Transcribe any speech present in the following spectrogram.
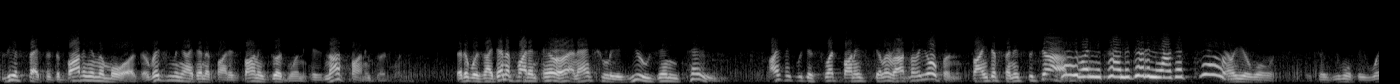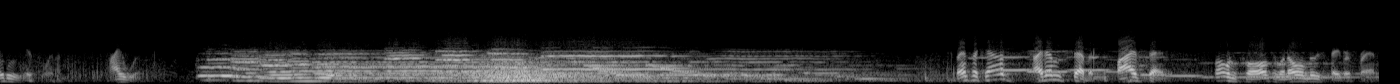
to the effect that the body in the morgue, originally identified as Bonnie Goodwin, is not Bonnie Goodwin, that it was identified in error and actually is you, Jenny Page. I think we can sweat Bonnie's killer out into the open, trying to finish the job. Hey, what are you trying to do to me? I'll get killed. No, you won't, because you won't be waiting here for them. I will. Expense account, item seven, five cents. Phone call to an old newspaper friend.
